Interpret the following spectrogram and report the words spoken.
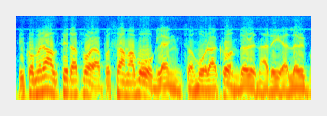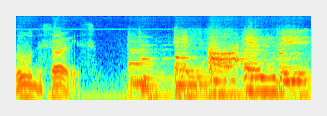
Vi kommer alltid att vara på samma våglängd som våra kunder när det gäller god service. L-A-N-D-E-R-Ö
